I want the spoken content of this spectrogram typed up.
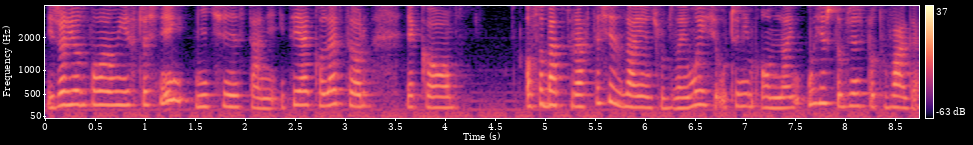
Jeżeli odwołają je wcześniej, nic się nie stanie. I Ty jako lektor, jako osoba, która chce się zająć lub zajmuje się uczeniem online, musisz to wziąć pod uwagę,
